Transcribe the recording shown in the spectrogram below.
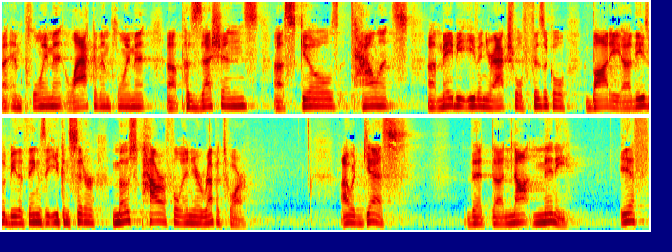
uh, employment, lack of employment, uh, possessions, uh, skills, talents, uh, maybe even your actual physical body. These would be the things that you consider most powerful in your repertoire. I would guess that not many, if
